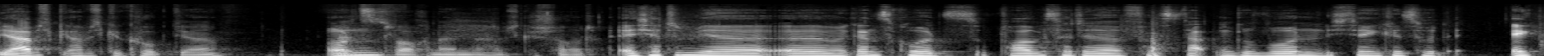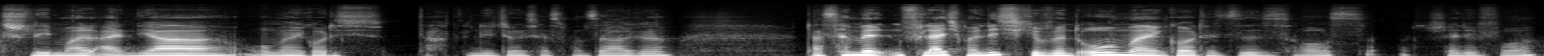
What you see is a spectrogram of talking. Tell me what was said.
Ja, habe ich, hab ich geguckt, ja. Und Letztes Wochenende habe ich geschaut. Ich hatte mir äh, ganz kurz, Forbes hat ja Verstappen gewonnen. Ich denke, es wird actually mal ein Jahr. Oh mein Gott, ich dachte nicht, dass ich das mal sage dass Hamilton vielleicht mal nicht gewinnt. Oh mein Gott, jetzt ist es raus. Stell dir vor.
